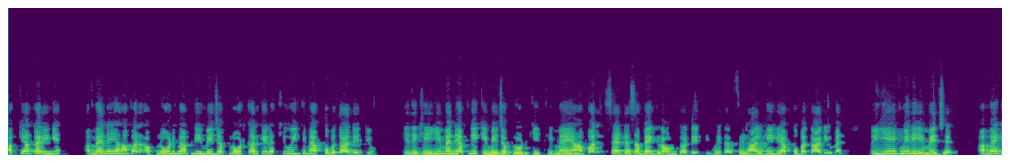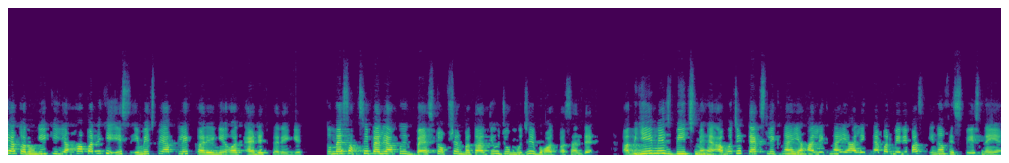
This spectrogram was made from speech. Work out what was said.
अब क्या करेंगे? अब मैंने यहाँ पर अपलोड में अपनी इमेज अपलोड करके रखी हुई थी, मैं आपको बता देती हूँ। ये देखिए, ये मैंने अपनी एक इमेज अपलोड की थी। मैं यहाँ पर सेट ऐसा बैकग्राउंड कर देती हूँ इधर। फ़िलहाल के लिए आपको बता रही हूँ मैं। तो ये एक मेरी इमेज है। अब मैं क्या करूँगी कि यहाँ पर देखिए, इस इमेज पे आप क्लिक करेंगे और एडिट करेंगे। तो मैं सबसे पहले आपको एक बेस्ट ऑप्शन बताती हूँ, जो मुझे बहुत पसंद है। अब ये इमेज बीच में है। अब मुझे टेक्स्ट लिखना है, यहाँ लिखना है, यहाँ लिखना है, पर मेरे पास इनफ स्पेस नहीं है।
